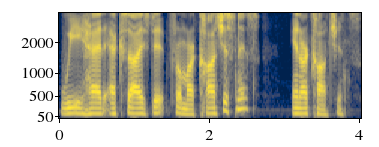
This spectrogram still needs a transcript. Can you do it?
We had excised it from our consciousness and our conscience.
